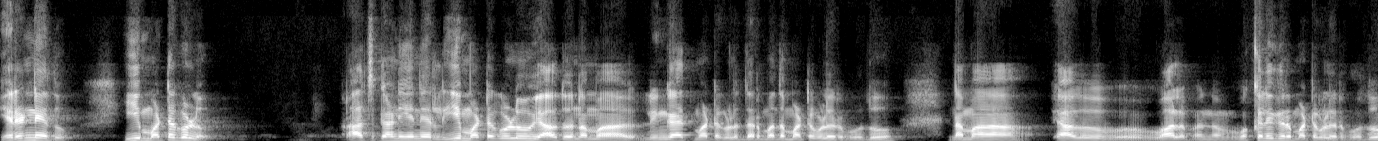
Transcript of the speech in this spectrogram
ಎರಡನೇದು, ಈ ಮಠಗಳು, ರಾಜಕಾರಣಿ ಏನೇ ಇರಲಿ, ಈ ಮಠಗಳು ಯಾವುದು ನಮ್ಮ ಲಿಂಗಾಯತ್ ಮಠಗಳು, ಧರ್ಮದ ಮಠಗಳು ಇರ್ಬೋದು, ನಮ್ಮ ಯಾವುದು ವಾಲ್ ಒಕ್ಕಲಿಗರ ಮಠಗಳು ಇರ್ಬೋದು,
